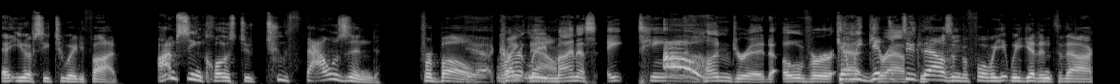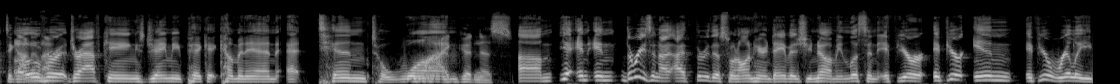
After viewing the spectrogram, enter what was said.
at UFC 285, I'm seeing close to 2,000 for Bo. Yeah, right currently now. minus eighteen hundred over. Can we get DraftKings. to 2,000 before we, we get into the octagon? over tonight? at DraftKings? Jamie Pickett coming in at ten to one. My goodness. Um, yeah, and, and the reason I, I threw this one on here, and Dave, as you know, I mean, listen, if you're if you're in if you're really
